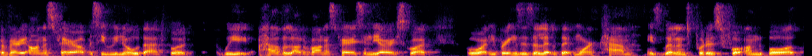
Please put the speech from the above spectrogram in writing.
a very honest player. Obviously, we know that, but we have a lot of honest players in the Irish squad. But what he brings is a little bit more calm. He's willing to put his foot on the ball.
